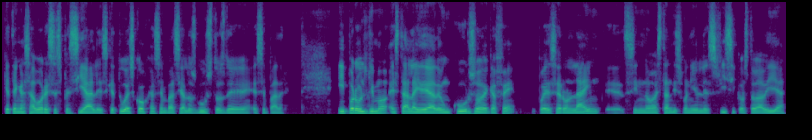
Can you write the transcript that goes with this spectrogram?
que tenga sabores especiales, que tú escojas en base a los gustos de ese padre. Y por último está la idea de un curso de café puede ser online, eh, si no están disponibles físicos todavía.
